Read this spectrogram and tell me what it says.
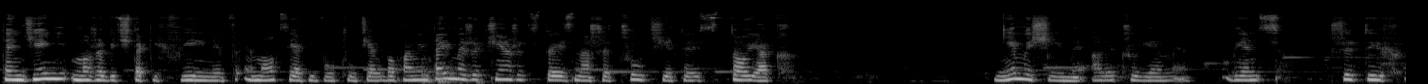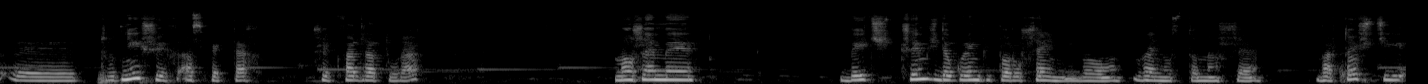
ten dzień może być taki chwiejny w emocjach i w uczuciach, bo pamiętajmy, że Księżyc to jest nasze czucie, to jest to, jak nie myślimy, ale czujemy. Więc przy tych y, trudniejszych aspektach, przy kwadraturach, możemy być czymś do głębi poruszeni, bo Wenus to nasze wartości,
